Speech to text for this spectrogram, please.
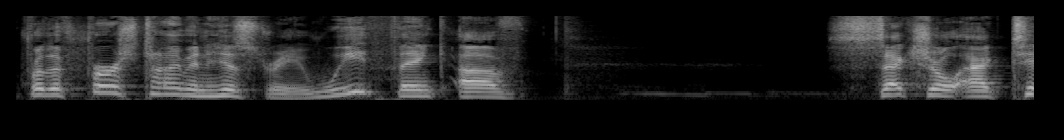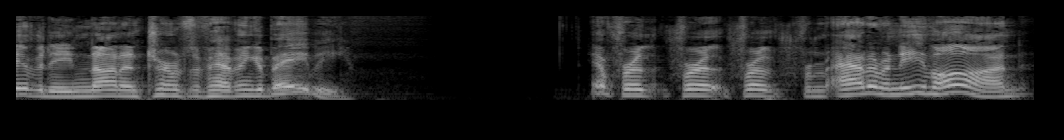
for the first time in history, we think of sexual activity not in terms of having a baby. Yeah, for, for, for, from Adam and Eve on,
